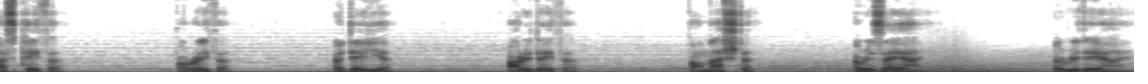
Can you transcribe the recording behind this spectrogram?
Aspatha, Poratha, Adalia, Aridatha, Parmashta, Arisai, Aridai,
